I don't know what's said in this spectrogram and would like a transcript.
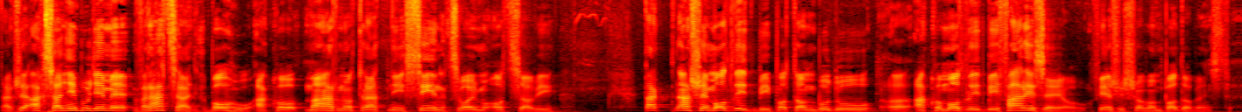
Takže ak sa nebudeme vrácať k Bohu ako márnotratný syn k svojmu otcovi, tak naše modlitby potom budú e, ako modlitby farizejov v Ježišovom podobenstve.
